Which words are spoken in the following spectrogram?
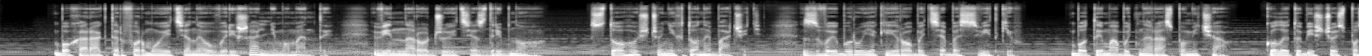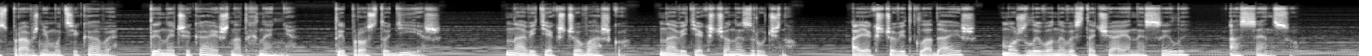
Бо характер формується не у вирішальні моменти, він народжується з дрібного з того, що ніхто не бачить, з вибору, який робиться без свідків. Бо ти, мабуть, не раз помічав, коли тобі щось по-справжньому цікаве, ти не чекаєш натхнення, ти просто дієш, навіть якщо важко, навіть якщо незручно. А якщо відкладаєш, можливо, не вистачає не сили, а сенсу.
